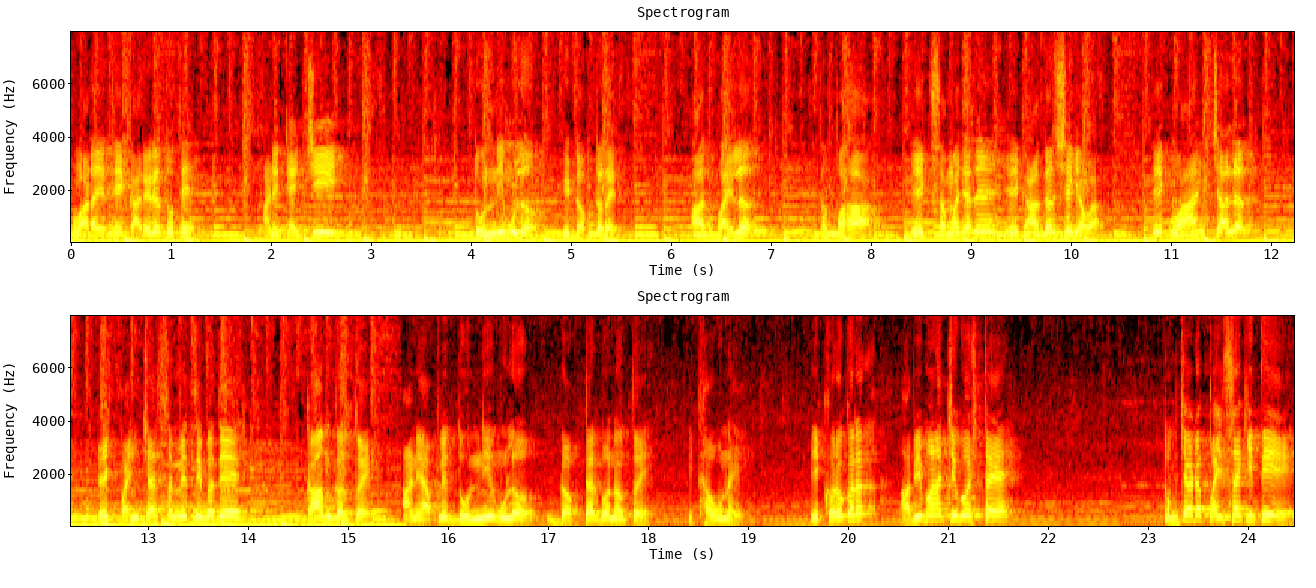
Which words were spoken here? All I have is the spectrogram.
वाडा येथे कार्यरत होते आणि त्यांची दोन्ही मुलं ही डॉक्टर आहेत. आज पाहिलं तर पहा एक समाजाने एक आदर्श घ्यावा एक वाहन चालक एक पंचायत समितीमध्ये काम करतो आहे आणि आपली दोन्ही मुलं डॉक्टर बनवतो आहे ही खाऊ नये. ही खरोखरच अभिमानाची गोष्ट आहे. तुमच्याकडे पैसा किती आहे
